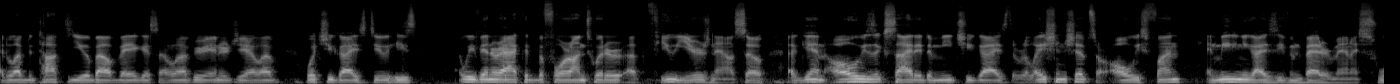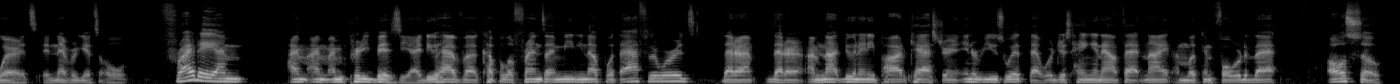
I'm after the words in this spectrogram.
I'd love to talk to you about Vegas. I love your energy. I love what you guys do. He's we've interacted before on Twitter a few years now. So again, always excited to meet you guys. The relationships are always fun, and meeting you guys even better, man. I swear, it's it never gets old. Friday, I'm I'm I'm I'm pretty busy. I do have a couple of friends I'm meeting up with afterwards that I that are, I'm not doing any podcast or interviews with that we're just hanging out that night. I'm looking forward to that. Also,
